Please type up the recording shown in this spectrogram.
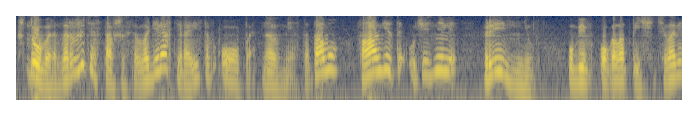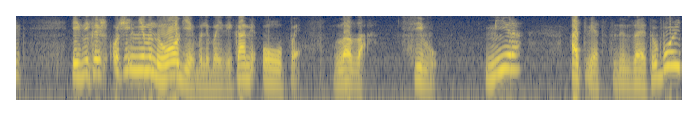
чтобы разоружить оставшихся в лагерях террористов ООП. Но вместо того фалангисты учинили резню, убив около тысячи человек. Из них лишь очень немногие были боевиками ООП в глазах всего мира, ответственным за эту бойню,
